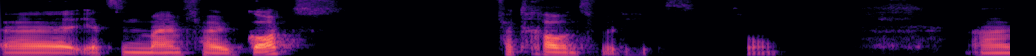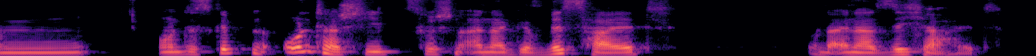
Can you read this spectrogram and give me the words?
äh, jetzt in meinem Fall Gott, vertrauenswürdig ist. So. Ähm, und es gibt einen Unterschied zwischen einer Gewissheit und einer Sicherheit.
